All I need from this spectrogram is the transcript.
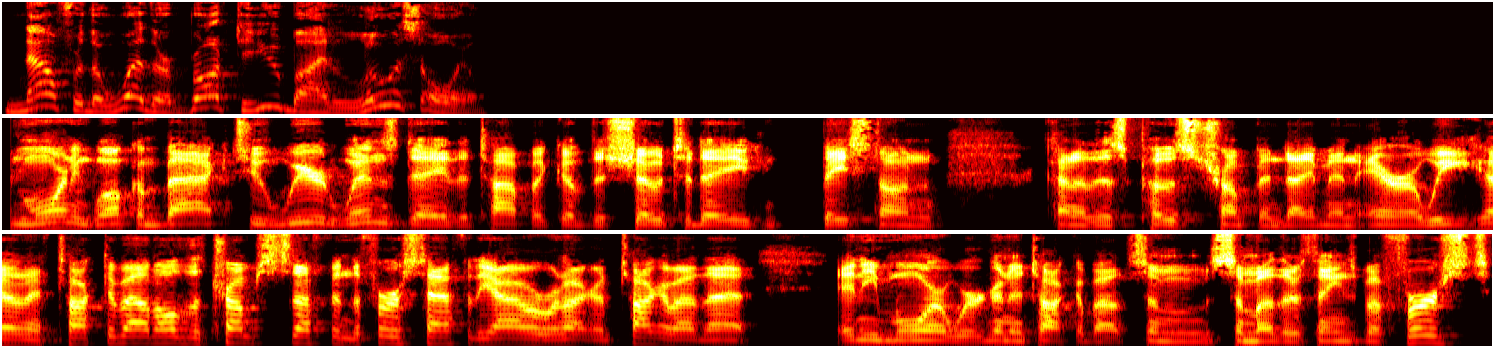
Now for the weather brought to you by Lewis Oil. Good morning. Welcome back to Weird Wednesday. The topic of the show today, based on kind of this post Trump indictment era. We kind of talked about all the Trump stuff in the first half of the hour. We're not going to talk about that anymore. We're going to talk about some some other things. But first,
